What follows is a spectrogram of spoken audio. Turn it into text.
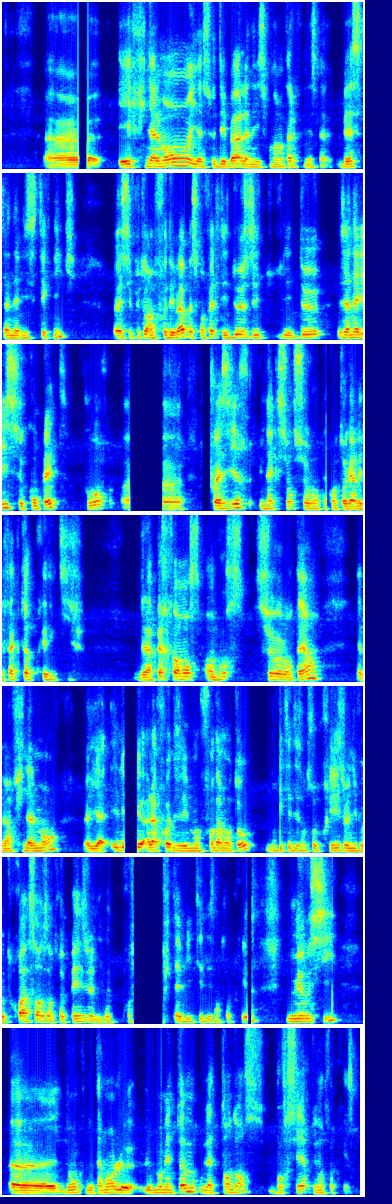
et finalement, il y a ce débat, l'analyse fondamentale vs l'analyse technique. c'est plutôt un faux débat parce qu'en fait, les deux, analyses se complètent pour choisir une action sur long terme. Quand on regarde les facteurs prédictifs de la performance en bourse sur long terme, et eh bien finalement, euh, il y a à la fois des éléments fondamentaux, donc des entreprises, le niveau de croissance des entreprises, le niveau de profitabilité des entreprises, mais aussi euh, donc notamment le, momentum ou la tendance boursière d'une entreprise.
